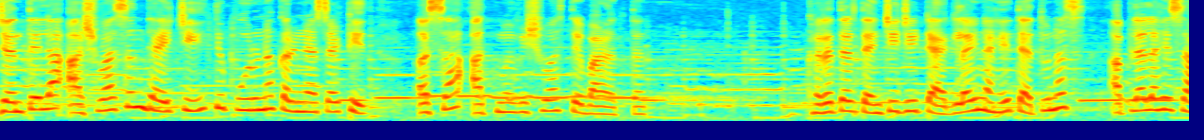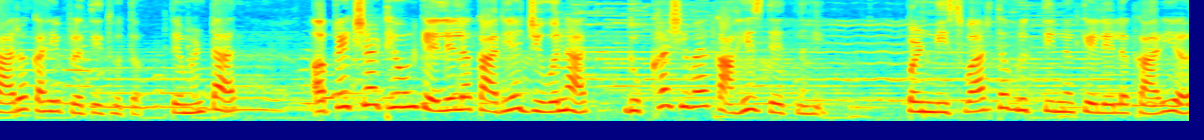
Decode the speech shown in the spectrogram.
जनतेला आश्वासन द्यायची ती पूर्ण करण्यासाठीच असा आत्मविश्वास ते बाळगतात. खरं तर त्यांची जी टॅगलाईन आहे त्यातूनच आपल्याला हे सारं काही प्रतीत होतं. ते म्हणतात अपेक्षा ठेवून केलेलं कार्य जीवनात दुःखाशिवाय काहीच देत नाही. पण निस्वार्थ वृत्तीनं केलेलं कार्य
